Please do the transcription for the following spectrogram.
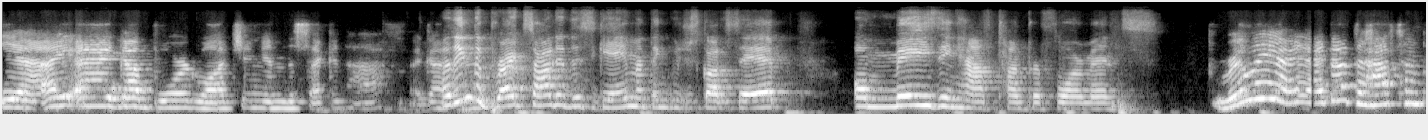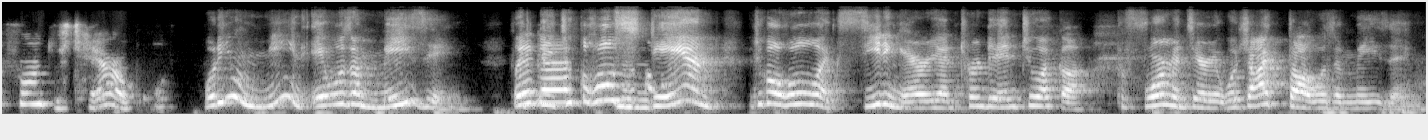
Yeah, I, I got bored watching in the second half. I got. I think the bright side of this game, I think we just got to say it, amazing halftime performance. Really, I, I thought the halftime performance was terrible. What do you mean? It was amazing. Like they took a whole mm-hmm. stand, they took a whole like seating area and turned it into like a performance area, which I thought was amazing.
